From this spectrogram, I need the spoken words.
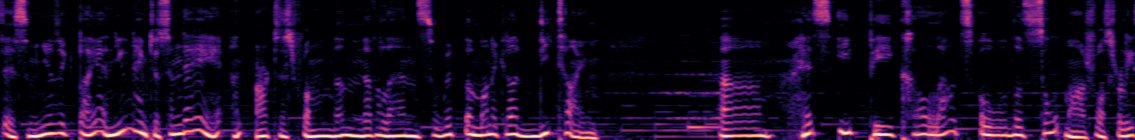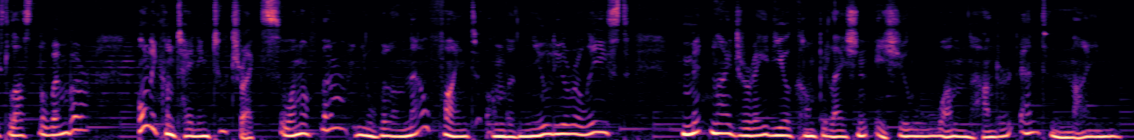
Next is music by a new name to Syndae, an artist from the Netherlands with the moniker D-Time. Um, his EP Clouds Over the Salt Marsh was released last November, only containing two tracks. One of them you will now find on the newly released Midnight Radio compilation issue 109.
